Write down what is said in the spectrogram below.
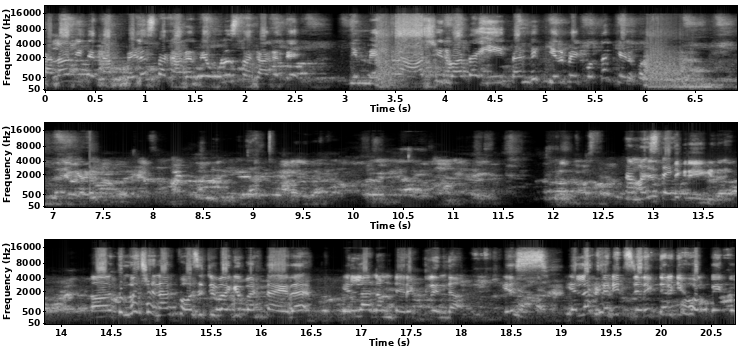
ಕಲಾವಿದರನ್ನ ಬೆಳೆಸ್ಬೇಕಾಗತ್ತೆ, ಉಳಿಸ್ಬೇಕಾಗತ್ತೆ. ನಿಮ್ಮೆಲ್ಲರ ಆಶೀರ್ವಾದ ಈ ತಂಡಕ್ಕೆ ಇರಬೇಕು ಅಂತ ಕೇಳ್ಕೊಳ್ತೀನಿ. ನಮಸ್ತೆ. ತುಂಬಾ ಚೆನ್ನಾಗಿ ಪಾಸಿಟಿವ್ ಆಗಿ ಬರ್ತಾ ಇದೆ. ಎಲ್ಲ ನಮ್ ಡೈರೆಕ್ಟರ್ ಇಂದ. ಎಸ್ ಎಲ್ಲ ಕ್ರೆಡಿಟ್ಸ್ ಡೈರೆಕ್ಟರ್ಗೆ ಹೋಗ್ಬೇಕು.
